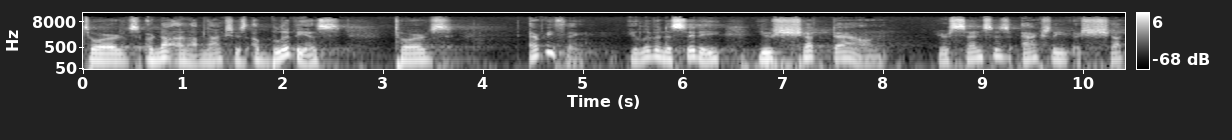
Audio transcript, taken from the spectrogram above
towards, or not obnoxious, oblivious towards everything. You live in a city, you shut down. Your senses actually shut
